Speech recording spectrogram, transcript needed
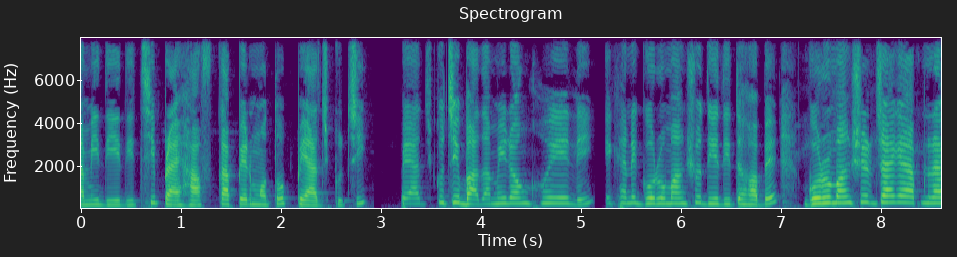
আমি দিয়ে দিচ্ছি প্রায় হাফ কাপের মতো পেঁয়াজ কুচি। পেঁয়াজ কুচি বাদামি রং হয়ে এলেই এখানে গরু মাংস দিয়ে দিতে হবে। গরু মাংসের জায়গায় আপনারা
